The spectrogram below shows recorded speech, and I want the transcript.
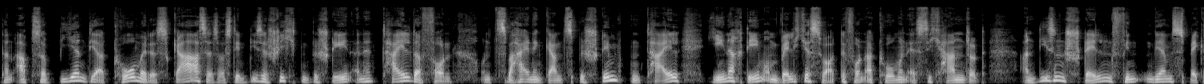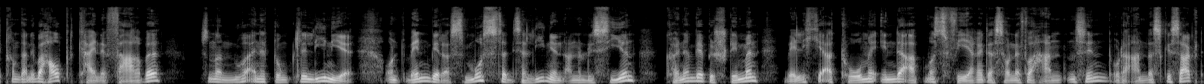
dann absorbieren die Atome des Gases, aus dem diese Schichten bestehen, einen Teil davon, und zwar einen ganz bestimmten Teil, je nachdem, um welche Sorte von Atomen es sich handelt. An diesen Stellen finden wir im Spektrum dann überhaupt keine Farbe, sondern nur eine dunkle Linie. Und wenn wir das Muster dieser Linien analysieren, können wir bestimmen, welche Atome in der Atmosphäre der Sonne vorhanden sind oder anders gesagt,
